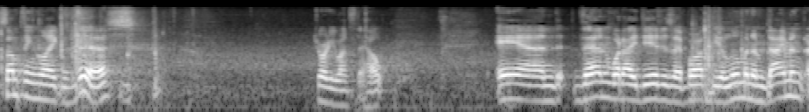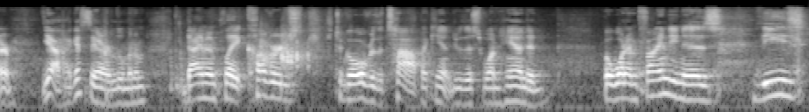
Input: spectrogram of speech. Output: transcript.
something like this. Jordy wants to help. And then what I did is I bought the aluminum diamond, or yeah, I guess they are aluminum, diamond plate covers to go over the top. I can't do this one-handed. But what I'm finding is these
